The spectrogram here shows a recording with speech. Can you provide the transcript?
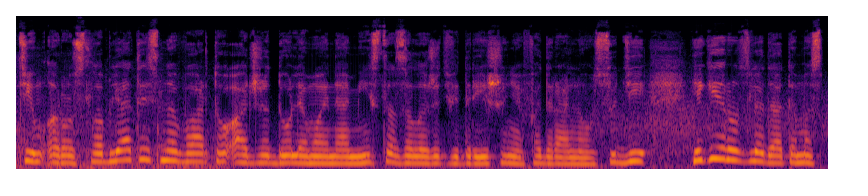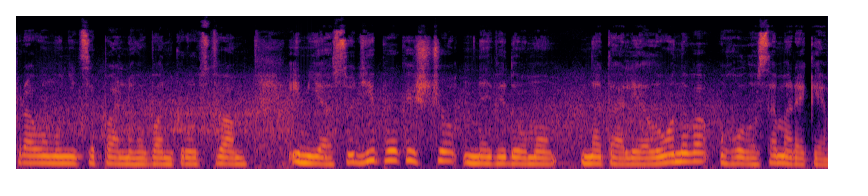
Втім, розслаблятись не варто, адже доля майна міста залежить від рішення федерального судді, який розглядатиме справу муніципального банкрутства. Ім'я судді поки що невідомо. Наталія Леонова, Голос Америки.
